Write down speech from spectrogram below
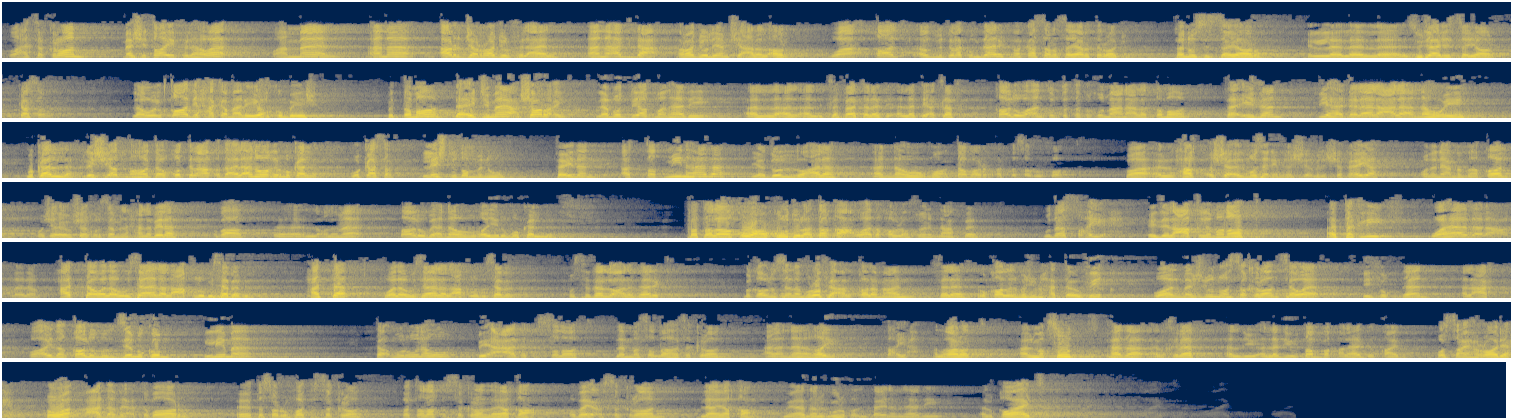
واحد سكران ماشي طاير في الهواء وعمال أنا أرجى الرجل في العالم أنا أجدع رجل يمشي على الأرض. وقال أثبت لكم ذلك فكسر سيارة الرجل. فانوس السيارة. زجاج السيارة. كسروا. لو القاضي حكم عليه يحكم بإيش؟ بالضمان. ده إجماع شرعي. لابد يضمن هذه الاتلافات التي التي أتلفها. قالوا وأنتم تتفقون معنا على الضمان. فإذا فيها دلالة على أنه إيه؟ مكلف. ليش يضمن؟ هو أنت قلت العقد الآن هو غير مكلف. وكسر. ليش تضمنوه؟ فإذا التضمين هذا يدل على أنه معتبر التصرفات. والحق المزني من من الشافعية ولا نعم ما قال وش- وشيخ الإسلام من الحنابلة وبعض آه، العلماء قالوا بأنه غير مكلف. فطلاق وعقود لا تقع وهذا قول عثمان بن عفان. وده الصحيح إذ العقل مناط التكليف وهذا لا عقل له حتى ولو زال العقل بسببه. حتى ولو زال العقل بسببه واستدلوا على ذلك بقول سلام رفع القلم عن ثلاث وقال المجنون حتى يفيق والمجنون والسكران سواء في فقدان العقل. وأيضا قالوا نلزمكم لما تأمرونه بإعادة الصلاة لما صلاها سكران على أنها غير صحيحة. الغرض المقصود هذا الخلاف ال- الذي يطبق على هذه القاعدة والصحيح الراجح هو عدم اعتبار تصرفات السكران. فطلاق السكران لا يقع وبيع السكران لا يقع. بهذا نكون قد انتهينا من هذه القواعد.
